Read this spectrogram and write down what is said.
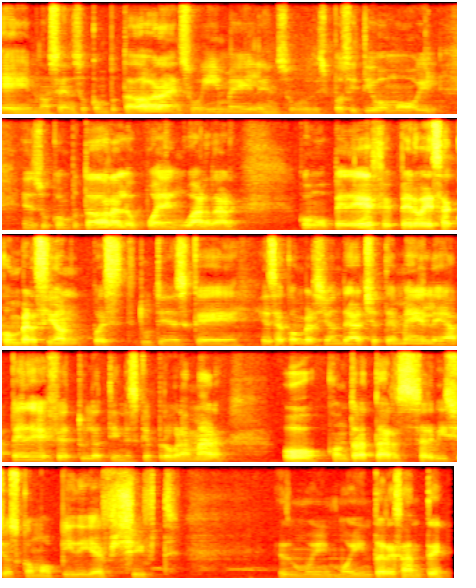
eh, no sé en su computadora en su email en su dispositivo móvil en su computadora lo pueden guardar como PDF, pero esa conversión, pues tú tienes que, esa conversión de HTML a PDF, tú la tienes que programar o contratar servicios como PDF Shift. Es muy, muy interesante.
